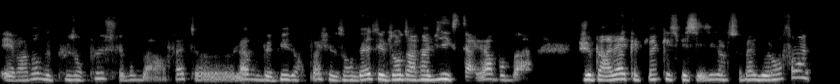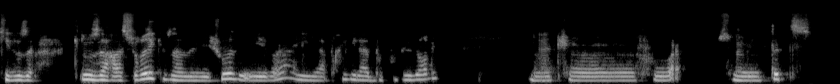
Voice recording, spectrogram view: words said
Et maintenant, de plus en plus, je fais bon, bah, en fait, euh, là, mon bébé ne dort pas, j'ai besoin d'aide, j'ai besoin d'un avis extérieur. Bon, bah, je vais parler à quelqu'un qui est spécialisé dans le sommeil de l'enfant, qui nous, a, qui nous a rassurés, qui nous a donné des choses. Et voilà. Et après, il a beaucoup mieux dormi. Donc, euh, faut voilà, peut-être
